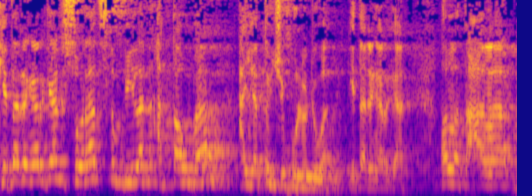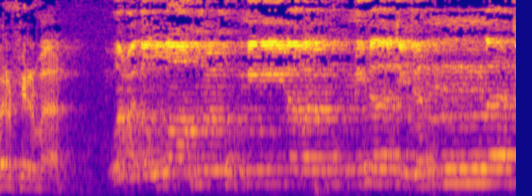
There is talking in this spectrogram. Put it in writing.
Kita dengarkan surat 9 At-Taubah ayat 72. Kita dengarkan. Allah Ta'ala berfirman. وعد الله المؤمنين والمؤمنات جنات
